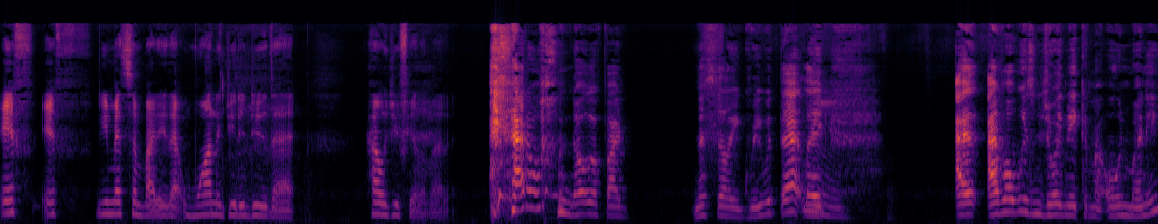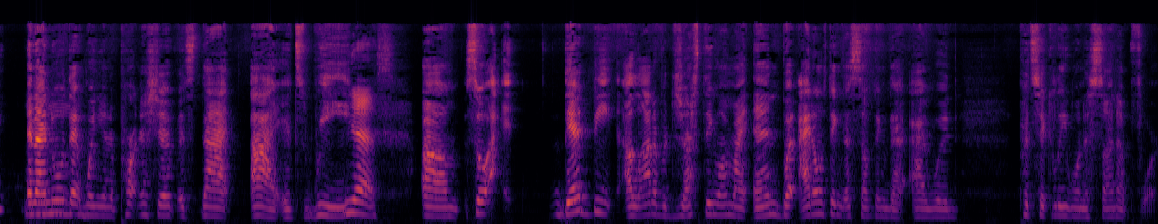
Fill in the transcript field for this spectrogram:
if if you met somebody that wanted you to do that, how would you feel about it? I don't know if I necessarily agree with that. Like, Hmm. I I've always enjoyed making my own money, and I know that when you're in a partnership, it's not I, it's we. Yes. Um, so I, there'd be a lot of adjusting on my end, but I don't think that's something that I would particularly want to sign up for.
